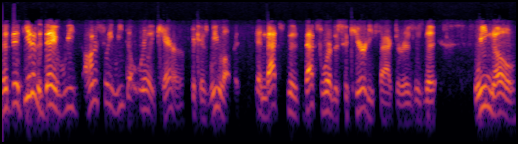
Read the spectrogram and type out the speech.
at the end of the day, we honestly we don't really care because we love it, and that's the that's where the security factor is. Is that we know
